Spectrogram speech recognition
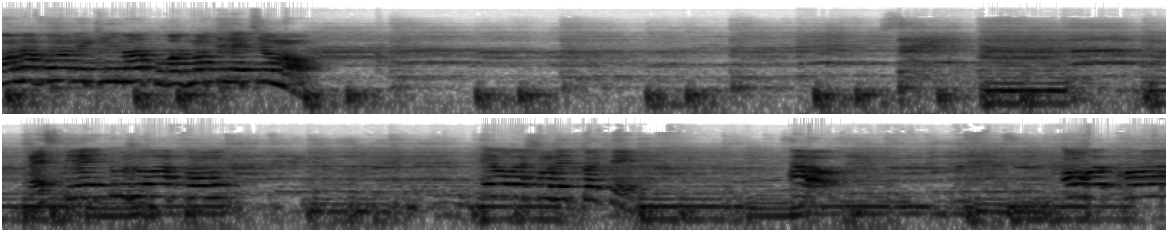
en avant avec les mains pour augmenter l'étirement. Toujours à fond. Et on va changer de côté. Alors, on reprend.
